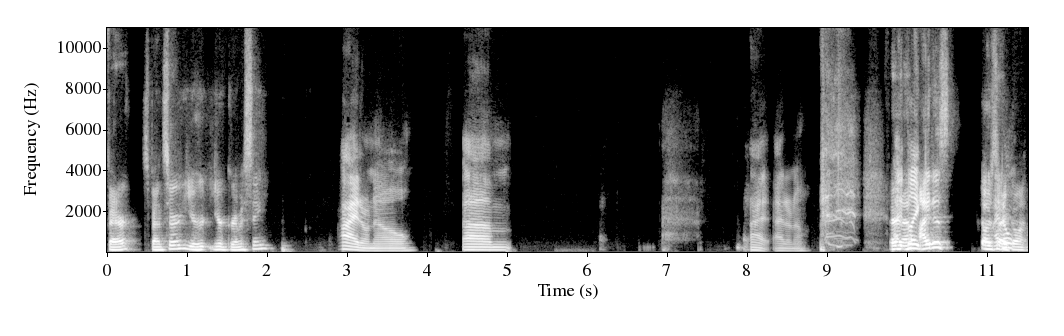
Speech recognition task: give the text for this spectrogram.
fair, Spencer, you're you're grimacing. I don't know. Um I I don't know. I'd like- I just. Oh, sorry. Go on.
